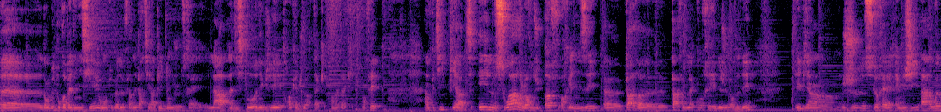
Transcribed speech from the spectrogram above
Euh, dans le but pourquoi pas d'initier ou en tout cas de faire des parties rapides donc je serai là à dispo dès que j'ai 3-4 joueurs tac en attaque on fait un petit pirate et le soir lors du off organisé euh, par, euh, par la confrérie des joueurs de dés eh bien je serai MJ à 1%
